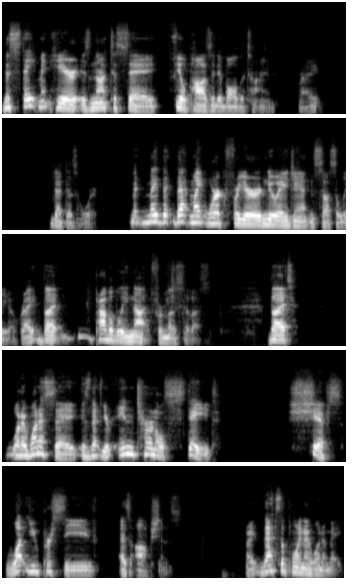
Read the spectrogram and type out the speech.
The statement here is not to say feel positive all the time, right? That doesn't work. Maybe that might work for your new age aunt in Sausalito, right? But probably not for most of us. But what I want to say is that your internal state shifts what you perceive as options, right? That's the point I want to make.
